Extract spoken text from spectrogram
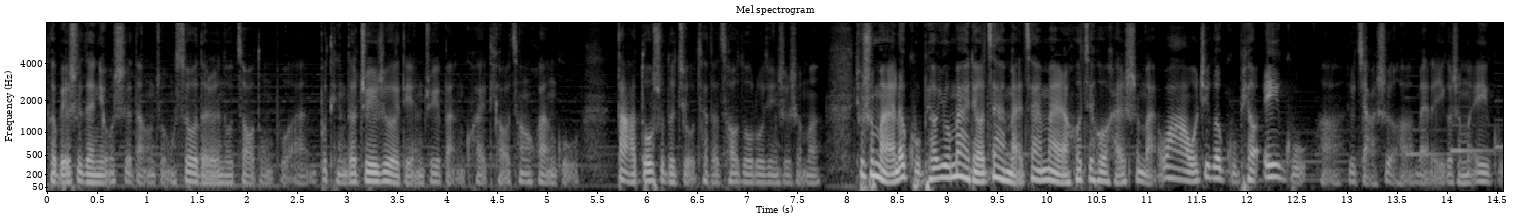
特别是在牛市当中，所有的人都躁动不安，不停地追热点、追板块、调仓换股。大多数的韭菜的操作路径是什么？就是买了股票又卖掉，再买再卖，然后最后还是买。哇，我这个股票 A 股啊，就假设哈，买了一个什么 A 股，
